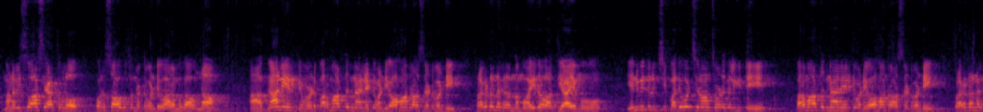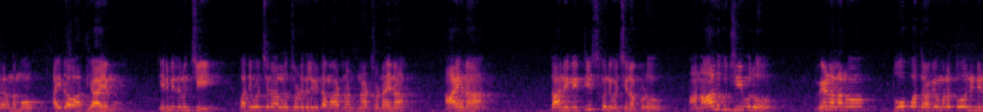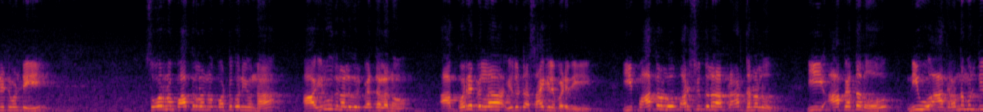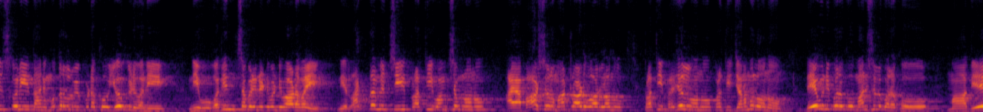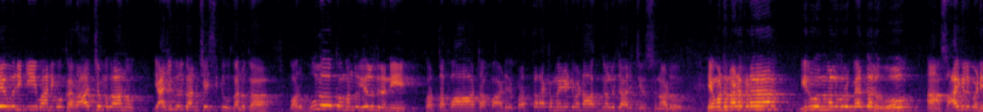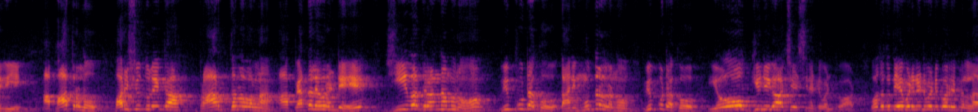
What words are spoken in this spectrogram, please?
మన విశ్వాసయాత్రలో కొనసాగుతున్నటువంటి వారముగా ఉన్నాం. ఆ జ్ఞాని అయినటువంటి పరమార్థ జ్ఞాని అయినటువంటి యోహాన్ రాసినటువంటి ప్రకటన గ్రంథము ఐదవ అధ్యాయము ఎనిమిది నుంచి పది వచనాలు చూడగలిగితే పరమార్థ జ్ఞాని అనేటువంటి యోహాన్ రాసినటువంటి ప్రకటన గ్రంథము ఐదవ అధ్యాయము. ఎనిమిది నుంచి పది వచనాల్లో చూడగలిగితే మాటలు అంటున్నాడు చూడ ఆయన. ఆయన దానిని తీసుకొని వచ్చినప్పుడు ఆ నాలుగు జీవులు వీణలను ధూప ద్రవ్యములతో నిండినటువంటి సువర్ణ పాత్రలను పట్టుకొని ఉన్న ఆ ఇరువుదు నలుగురు పెద్దలను ఆ గొర్రెపిల్ల ఎదుట సాగిలపడిది ఈ పాత్రలు పరిశుద్ధుల ప్రార్థనలు. ఈ ఆ పెద్దలు నీవు ఆ గ్రంథమును తీసుకొని దాని ముద్రలు విప్పుడకు యోగ్యుడు అని నీవు వధించబడినటువంటి వాడవై నీ రక్తమిచ్చి ప్రతి వంశంలోనూ ఆయా భాషలు మాట్లాడు వారిలోనూ ప్రతి ప్రజల్లోనూ ప్రతి జనములోనూ దేవుని కొరకు మనుషుల కొరకు మా దేవునికి వానికి ఒక రాజ్యముగాను యాజకులుగాను చేసి గనుక వారు భూలోకమందు ఏలుదురని క్రొత్త పాట పాడి క్రొత్త రకమైనటువంటి ఆజ్ఞలు జారీ చేస్తున్నాడు. ఏమంటున్నాడు అక్కడ? ఇరవై నలుగురు పెద్దలు సాగిలి పడిది ఆ పాత్రలు పరిశుద్ధుల యొక్క ప్రార్థన వలన ఆ పెద్దలు ఎవరంటే జీవ గ్రంథమును విప్పుటకు దాని ముద్రలను విప్పుటకు యోగ్యునిగా చేసినటువంటి వాడు. ఒదకు తేబడినటువంటి గొర్రె పిల్ల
